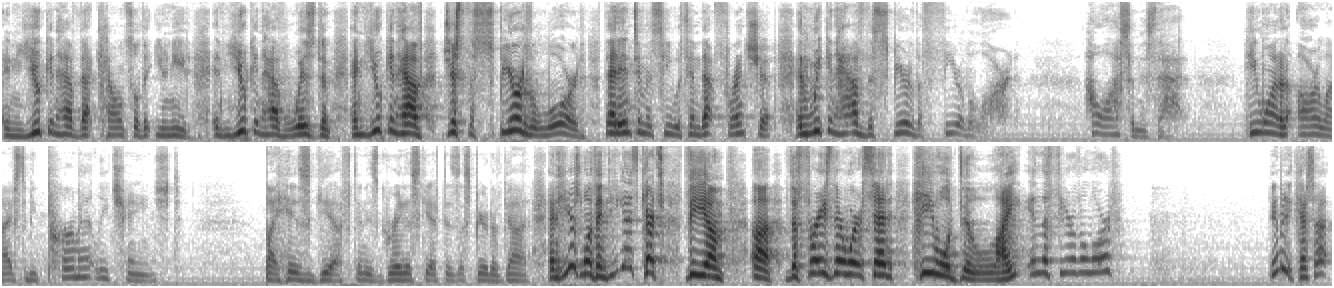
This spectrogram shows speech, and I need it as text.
and you can have that counsel that you need, and you can have wisdom, and you can have just the spirit of the Lord, that intimacy with Him, that friendship, and we can have the spirit of the fear of the Lord. How awesome is that? He wanted our lives to be permanently changed by his gift, and his greatest gift is the Spirit of God. And here's one thing: Do you guys catch the um, uh, the phrase there where it said, "He will delight in the fear of the Lord"? Did anybody catch that?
